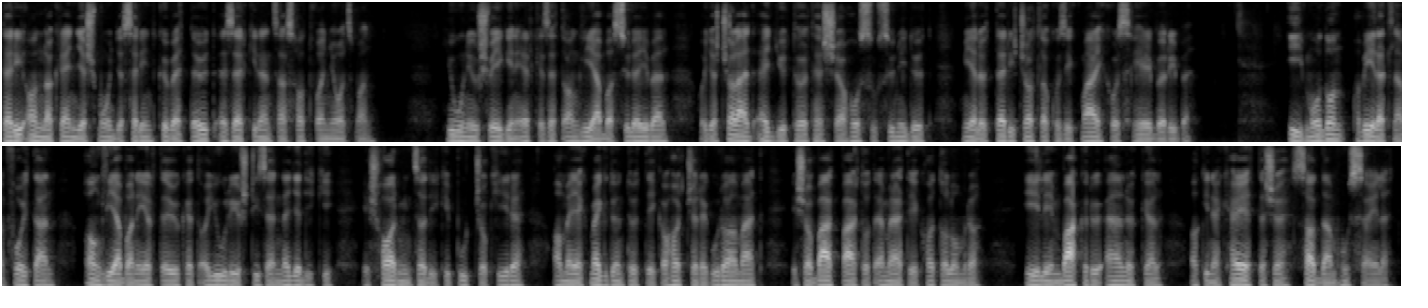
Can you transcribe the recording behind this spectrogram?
Terry annak rendjes módja szerint követte őt 1968-ban. Június végén érkezett Angliába szüleivel, hogy a család együtt tölthesse a hosszú szünidőt, mielőtt Terry csatlakozik Mikehoz Haybury-be. Így módon a véletlen folytán Angliában érte őket a július 14 és 30 pucsok híre, amelyek megdöntötték a hadsereg uralmát, és a bátpártot emelték hatalomra, élén Bakr elnökkel, akinek helyettese Saddam Hussein lett.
